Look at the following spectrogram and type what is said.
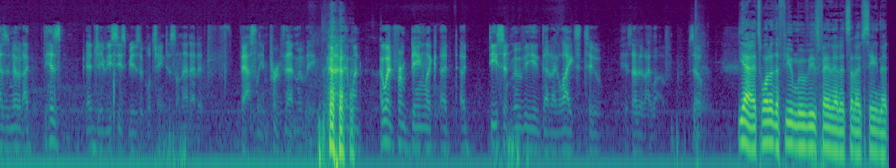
as a note, I, his JVC's musical changes on that edit vastly improved that movie. I, I, went I went from being like a, a decent movie that I liked to his edit I love. So yeah, it's one of the few movies fan edits that I've seen that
